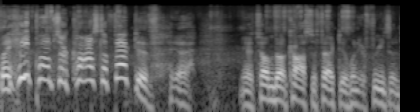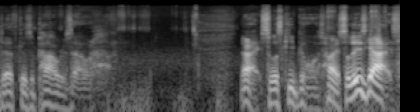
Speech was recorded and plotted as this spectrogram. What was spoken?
But heat pumps are cost effective. Yeah, you know, tell them about cost effective when you're freezing to death because the power's out. All right, so let's keep going. All right, so these guys,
